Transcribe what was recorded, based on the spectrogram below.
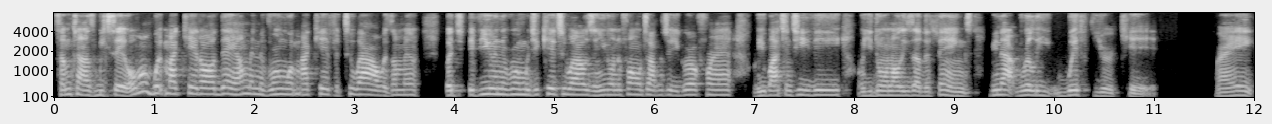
Sometimes we say, "Oh, I'm with my kid all day. I'm in the room with my kid for two hours." I'm in, but if you're in the room with your kid two hours and you're on the phone talking to your girlfriend, or you're watching TV, or you're doing all these other things, you're not really with your kid right?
